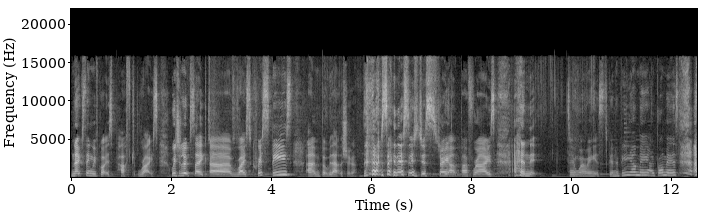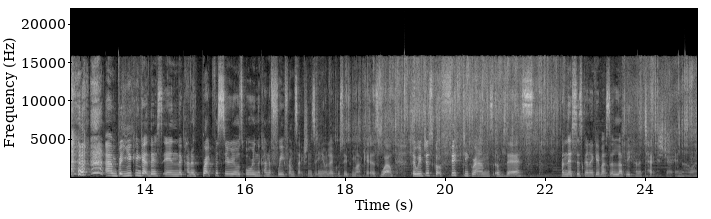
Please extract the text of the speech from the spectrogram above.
Next thing we've got is puffed rice, which looks like uh, Rice Krispies, um, but without the sugar. so this is just straight up puffed rice, and don't worry, it's gonna be yummy, I promise. um, but you can get this in the kind of breakfast cereals or in the kind of free from sections in your local supermarket as well. So we've just got 50 grams of this. And this is going to give us a lovely kind of texture in our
